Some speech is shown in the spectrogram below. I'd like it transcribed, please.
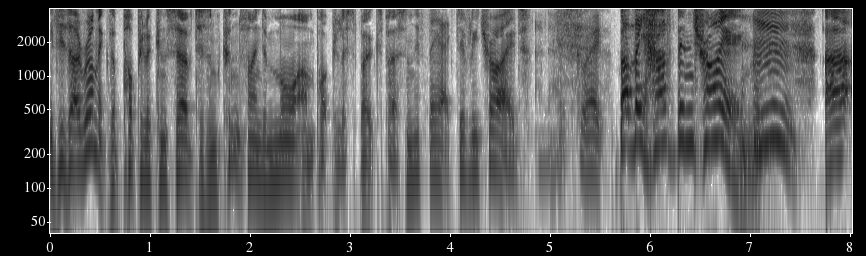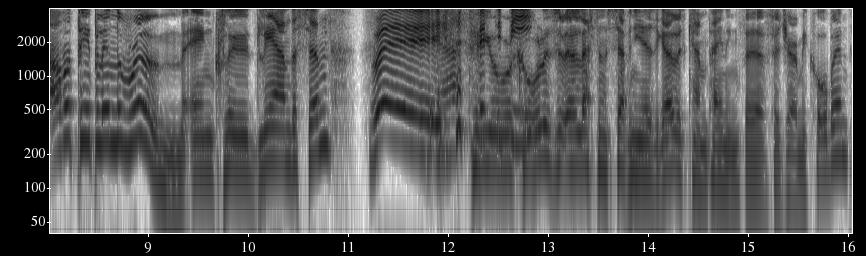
It is ironic that popular conservatism couldn't find a more unpopular spokesperson if they actively tried. I know it's great. But they have been trying. Mm. Uh, other people in the room include Lee Anderson. Way Who you'll recall is uh, less than seven years ago was campaigning for, for Jeremy Corbyn.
